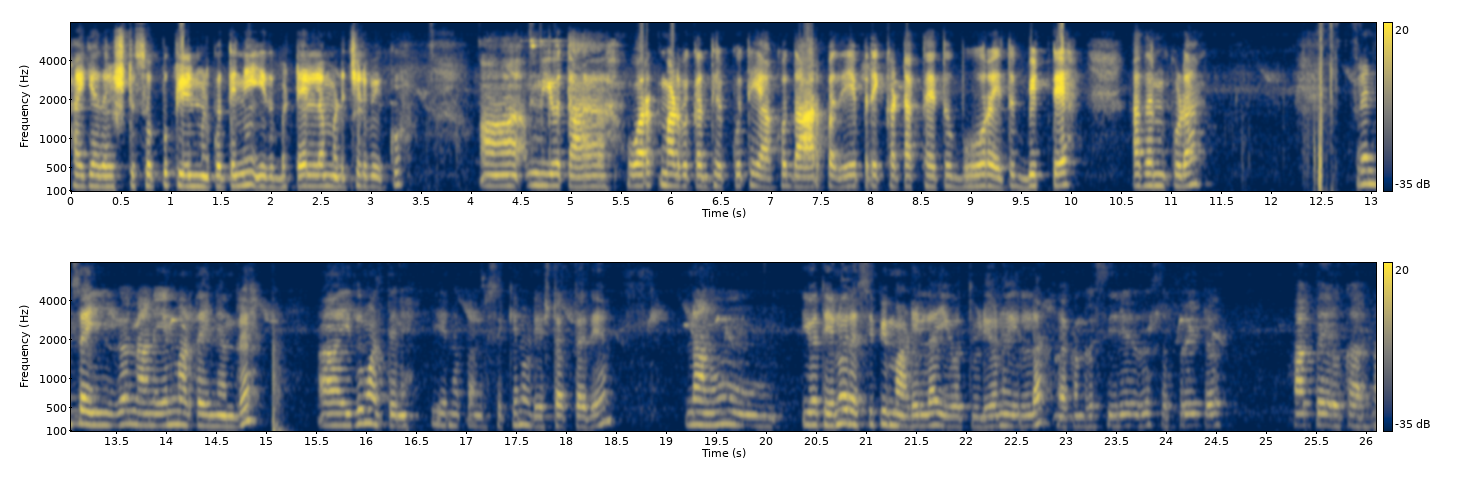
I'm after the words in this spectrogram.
ಹಾಗೆ ಅದಷ್ಟು ಸೊಪ್ಪು ಕ್ಲೀನ್ ಮಾಡ್ಕೊತೀನಿ. ಇದು ಬಟ್ಟೆ ಎಲ್ಲ ಮಡಚಿಡಬೇಕು. ಇವತ್ತು ವರ್ಕ್ ಮಾಡ್ಬೇಕಂತ ಹೇಳ್ಕೊತಿ ಕೂತಿ ಯಾಕೋ ದಾರ ಪದೇ ಪದೇ ಕಟ್ ಆಗ್ತಾಯಿತ್ತು ಬೋರ್ ಆಯಿತು, ಬಿಟ್ಟೆ. ಅದನ್ನು ಕೂಡ ಫ್ರೆಂಡ್ಸ ಈಗ ನಾನು ಏನು ಮಾಡ್ತಾಯಿದ್ದೀನಿ ಅಂದರೆ ಇದು ಮಾಡ್ತೇನೆ. ಏನಪ್ಪ ಅಂದರೆ ಸೆಕೆ ನೋಡಿ ಎಷ್ಟಾಗ್ತಾಯಿದೆ ನಾನು ಇವತ್ತೇನೂ ರೆಸಿಪಿ ಮಾಡಿಲ್ಲ, ಇವತ್ತು ವಿಡಿಯೋನೂ ಇಲ್ಲ. ಯಾಕಂದರೆ ಸೀರೆ ಸಪ್ರೇಟ್ ಆಗ್ತಾ ಇರೋ ಕಾರಣ.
